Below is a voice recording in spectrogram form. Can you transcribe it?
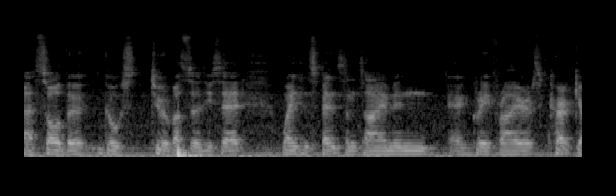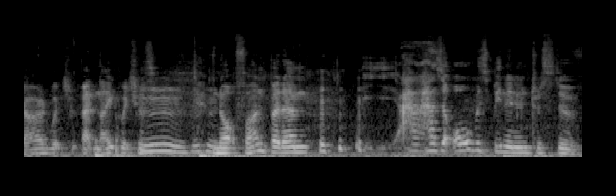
I saw the ghost tour buses, as you said. Went and spent some time in uh, Greyfriars Kirkyard, which at night, which was Mm, mhm. not fun. But um, has it always been an interest of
